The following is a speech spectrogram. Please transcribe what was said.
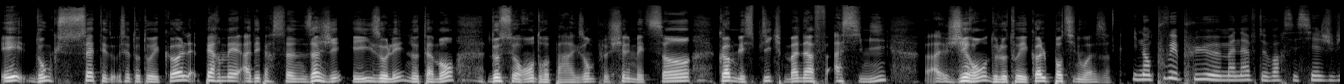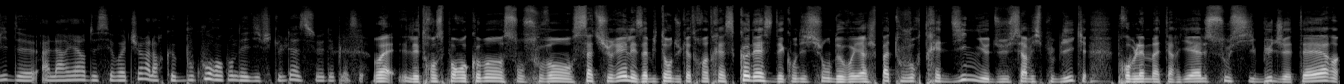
Et donc, cette, cette auto-école permet à des personnes âgées et isolées, notamment, de se rendre, par exemple, chez le médecin, comme l'explique Manaf Assimi, euh, gérant de l'auto-école pantinoise. Il n'en pouvait plus, euh, Manaf, de voir ses sièges vides euh, à l'arrière de ses voitures, alors que beaucoup rencontrent des difficultés à se déplacer. Ouais, les transports en commun sont souvent saturés. Les habitants du 93 connaissent des conditions de voyage pas toujours très dignes du service public. Problèmes matériels, soucis budgétaires.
